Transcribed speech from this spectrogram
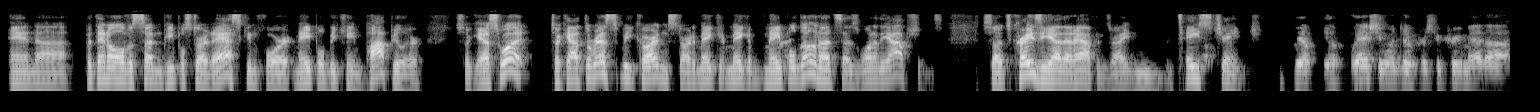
and uh, but then all of a sudden, people started asking for it. Maple became popular. So guess what? Took out the recipe card and started making make maple donuts as one of the options. So it's crazy how that happens, right? And tastes change. Yep, yep. We actually went to a Krispy Kreme at uh,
